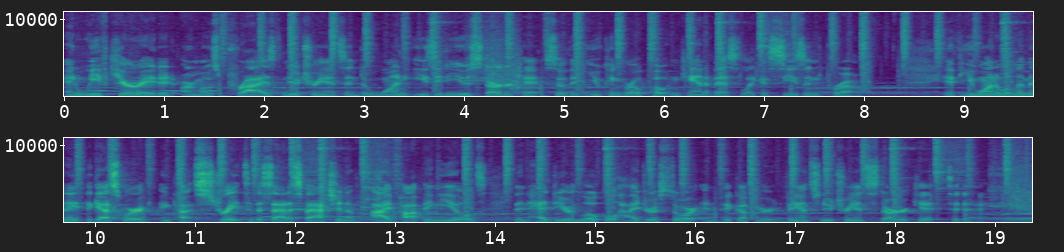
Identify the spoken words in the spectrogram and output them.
And we've curated our most prized nutrients into one easy to use starter kit so that you can grow potent cannabis like a seasoned pro. If you want to eliminate the guesswork and cut straight to the satisfaction of eye-popping yields, then head to your local hydro store and pick up your Advanced Nutrients Starter Kit today.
